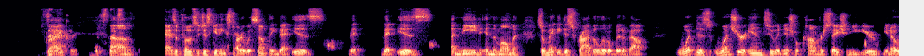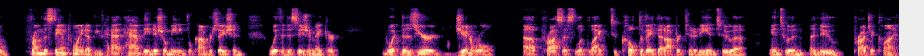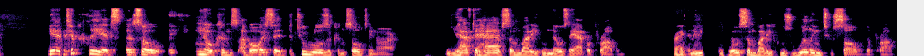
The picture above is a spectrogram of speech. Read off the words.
Exactly. Right? That's, that's um, as opposed to just getting started with something that is that that is a need in the moment. So maybe describe a little bit about what does once you're into initial conversation, you, you're you know from the standpoint of you've have the initial meaningful conversation with a decision maker. What does your general uh, process look like to cultivate that opportunity into a into a, a new project client? Yeah, typically it's uh, so you know. Cons- I've always said the two rules of consulting are you have to have somebody who knows they have a problem, right, and then you know somebody who's willing to solve the problem.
